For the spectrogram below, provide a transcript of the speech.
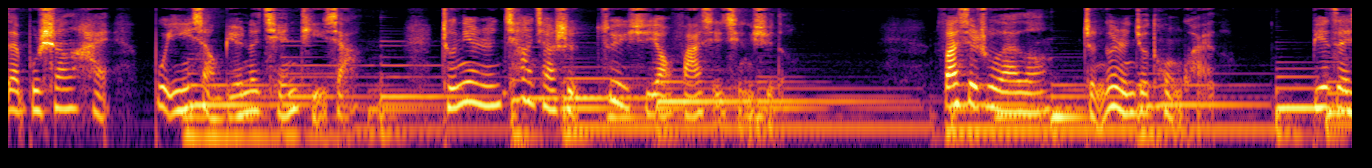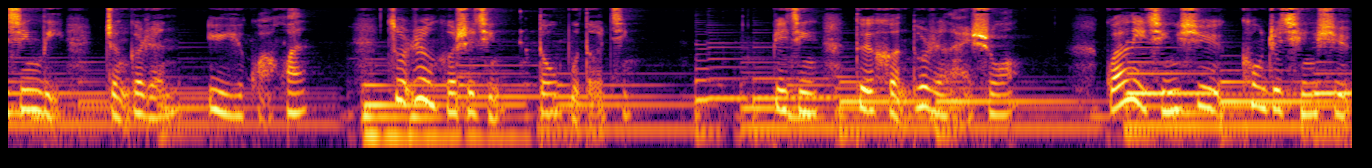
在不伤害、不影响别人的前提下，成年人恰恰是最需要发泄情绪的。发泄出来了，整个人就痛快了；憋在心里，整个人郁郁寡欢，做任何事情都不得劲。毕竟，对很多人来说，管理情绪、控制情绪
